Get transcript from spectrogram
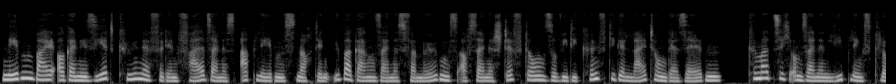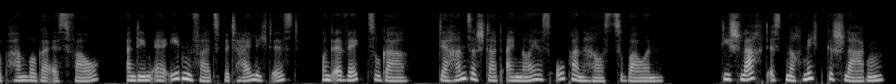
Nebenbei organisiert Kühne für den Fall seines Ablebens noch den Übergang seines Vermögens auf seine Stiftung sowie die künftige Leitung derselben, kümmert sich um seinen Lieblingsclub Hamburger SV, an dem er ebenfalls beteiligt ist, und erwägt sogar, der Hansestadt ein neues Opernhaus zu bauen. Die Schlacht ist noch nicht geschlagen,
